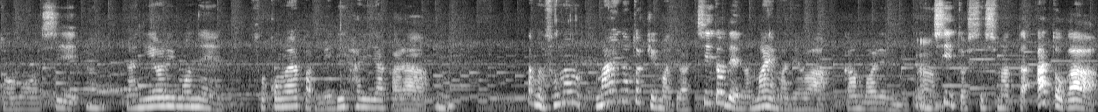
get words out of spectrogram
と思うしうん。何よりもねそこもやっぱメリハリだから多分その前の時まではチートデーの前までは頑張れるんだけど、うん。チートしてしまった後が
